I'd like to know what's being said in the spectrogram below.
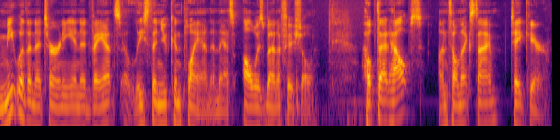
meet with an attorney in advance, at least then you can plan, and that's always beneficial. Hope that helps. Until next time, take care.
